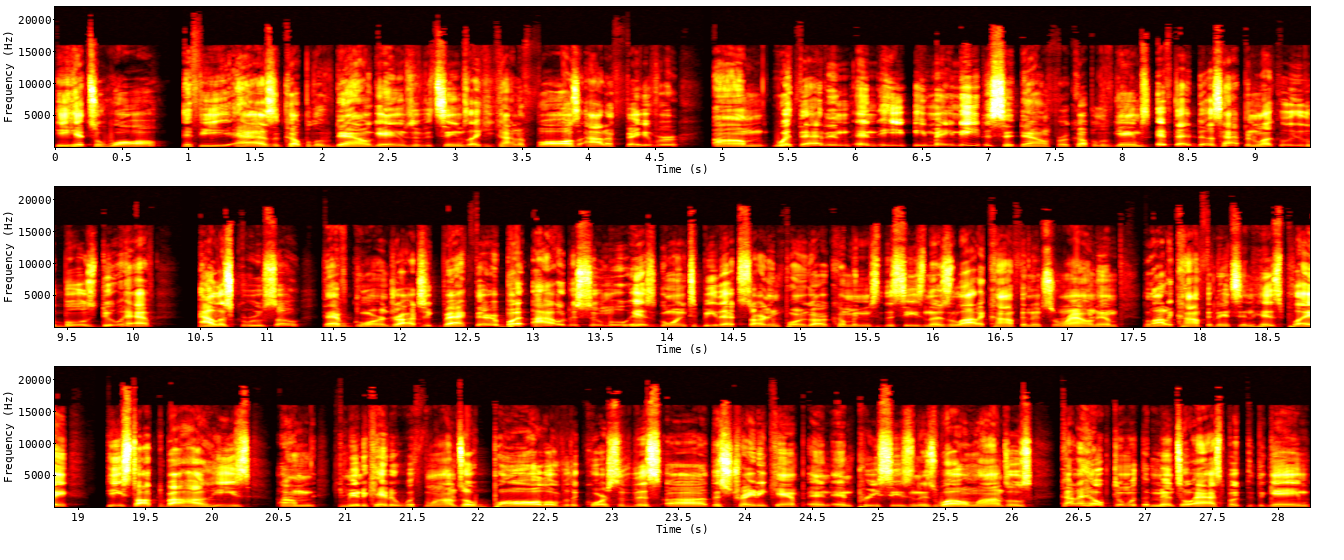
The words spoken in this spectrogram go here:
he hits a wall, if he has a couple of down games, if it seems like he kind of falls out of favor um, with that, and, and he, he may need to sit down for a couple of games. If that does happen, luckily the Bulls do have Alex Caruso. They have Goran Dragic back there, but Ayo Dosunmu is going to be that starting point guard coming into the season. There's a lot of confidence around him, a lot of confidence in his play. He's talked about how he's um, communicated with Lonzo Ball over the course of this uh, this training camp and, and preseason as well. And Lonzo's kind of helped him with the mental aspect of the game,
